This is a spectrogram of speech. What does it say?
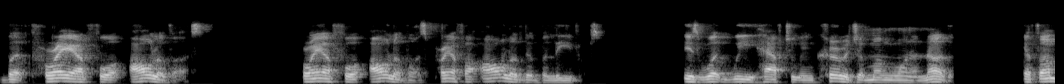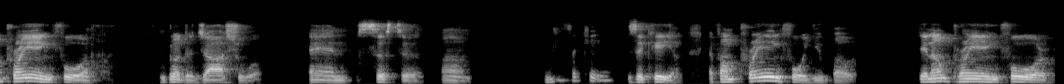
But prayer for all of us, prayer for all of us, prayer for all of the believers is what we have to encourage among one another. If I'm praying for Brother Joshua and Sister um, Zakia. Zakia, if I'm praying for you both, then I'm praying for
